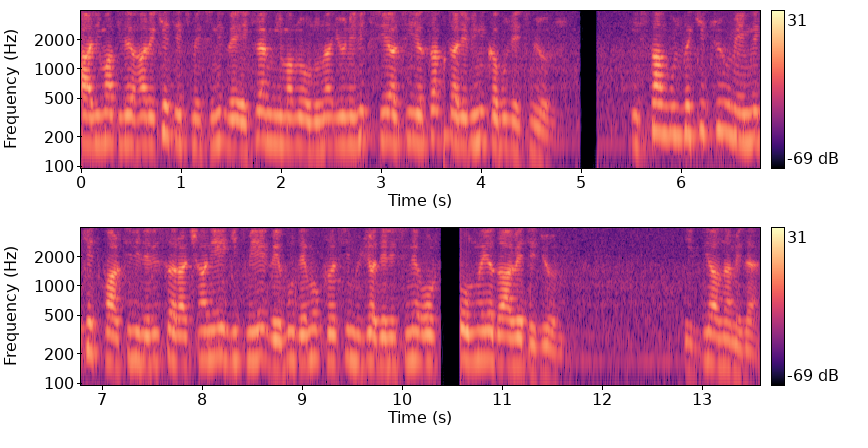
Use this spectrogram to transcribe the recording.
talimat ile hareket etmesini ve Ekrem İmamoğlu'na yönelik siyasi yasak talebini kabul etmiyoruz. İstanbul'daki tüm memleket partilileri Saraçhane'ye gitmeye ve bu demokrasi mücadelesine ortak olmaya davet ediyorum. İddianameden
